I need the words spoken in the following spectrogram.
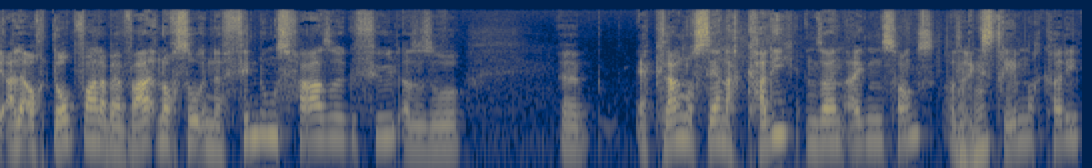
die alle auch dope waren, aber er war noch so in der Findungsphase gefühlt. Also so, äh, er klang noch sehr nach Cuddy in seinen eigenen Songs, also extrem nach Cuddy.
